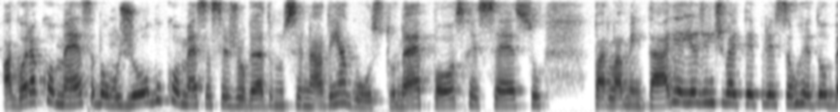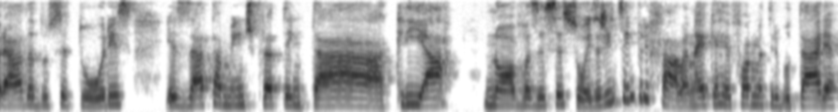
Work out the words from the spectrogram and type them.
Agora começa, bom, o jogo começa a ser jogado no Senado em agosto, né? Pós-recesso parlamentar, e aí a gente vai ter pressão redobrada dos setores exatamente para tentar criar novas exceções. A gente sempre fala né, que a reforma tributária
